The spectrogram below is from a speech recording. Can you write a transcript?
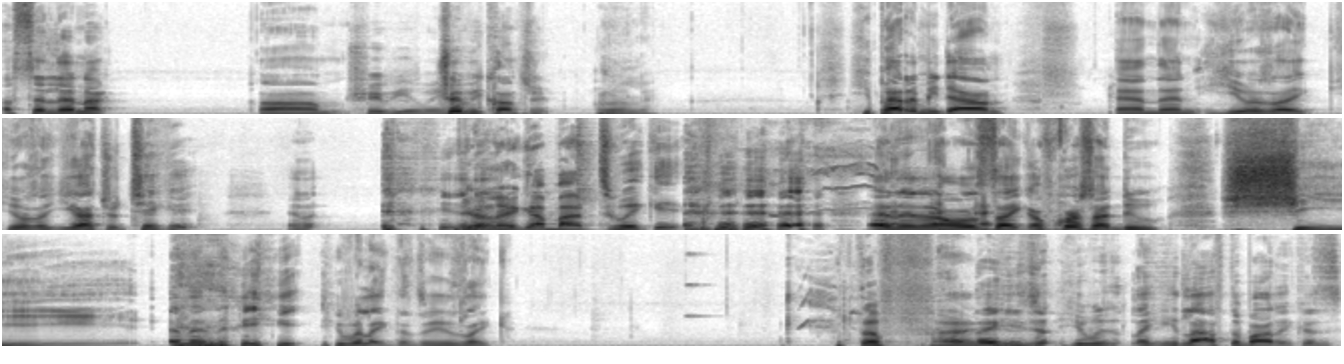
a Selena um, tribute. tribute concert. Really? He patted me down, and then he was like, he was like, "You got your ticket," and You're like, I'm about to tweak it. and then I was like, "Of course I do." She, and then he he went like this. He was like. What the fuck? like he just he was like he laughed about it because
